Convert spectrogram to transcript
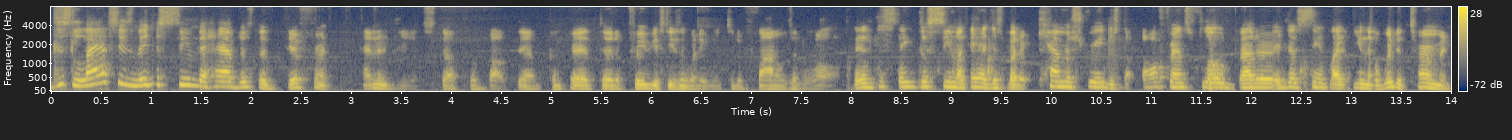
Just last season, they just seemed to have just a different energy and stuff about them compared to the previous season where they went to the finals and lost. They just they just seemed like they had just better chemistry. Just the offense flowed better. It just seemed like you know we're determined.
